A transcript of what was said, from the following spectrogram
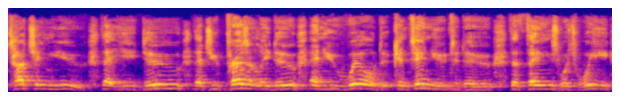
touching you that ye do, that you presently do, and you will do, continue to do the things which we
